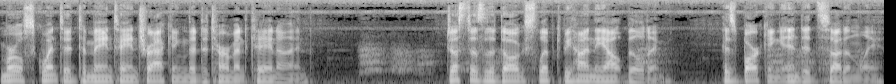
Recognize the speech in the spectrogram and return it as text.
Merle squinted to maintain tracking the determined canine. Just as the dog slipped behind the outbuilding, his barking ended suddenly,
